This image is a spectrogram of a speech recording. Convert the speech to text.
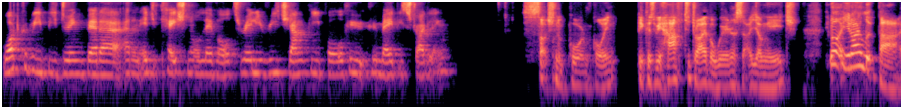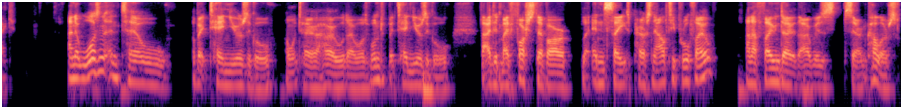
what could we be doing better at an educational level to really reach young people who who may be struggling? Such an important point because we have to drive awareness at a young age. You know, you know, I look back and it wasn't until about 10 years ago, I won't tell you how old I was, one about 10 years ago, that I did my first ever like, insights personality profile. And I found out that I was certain colors.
